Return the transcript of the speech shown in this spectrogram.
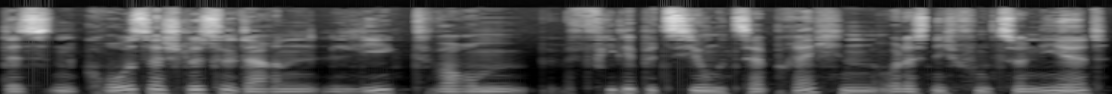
dass ein großer Schlüssel darin liegt, warum viele Beziehungen zerbrechen oder es nicht funktioniert,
